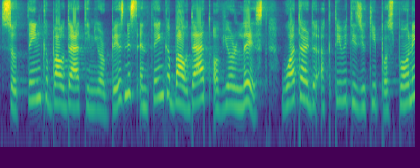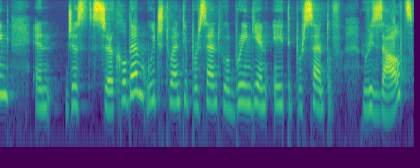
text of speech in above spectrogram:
So think about that in your business and think about that of your list. What are the activities you keep postponing? And just circle them which 20% will bring in 80% of results.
